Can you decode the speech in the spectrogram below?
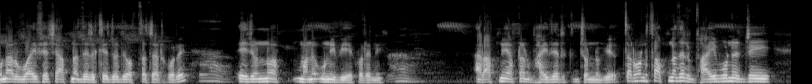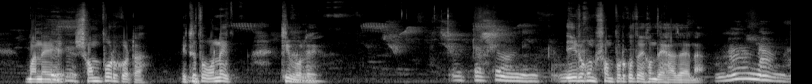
ওনার ওয়াইফ এসে আপনাদেরকে যদি অত্যাচার করে হ্যাঁ। এই জন্য মানে উনি বিয়ে করেনি হ্যাঁ। আর আপনি আপনার ভাইদের জন্য বিয়ে তার মানে তো আপনাদের ভাই বোনের যেই মানে সম্পর্কটা এটা তো অনেক কি বলে? ওটা তো অনেক। এইরকম সম্পর্ক তো এখন দেখা যায় না। না না না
